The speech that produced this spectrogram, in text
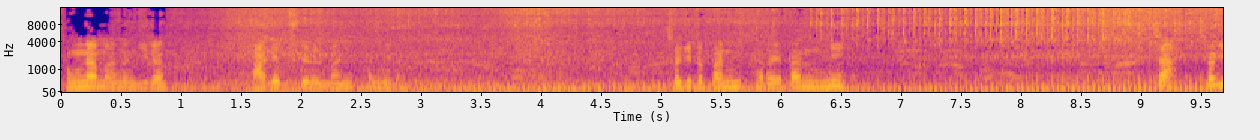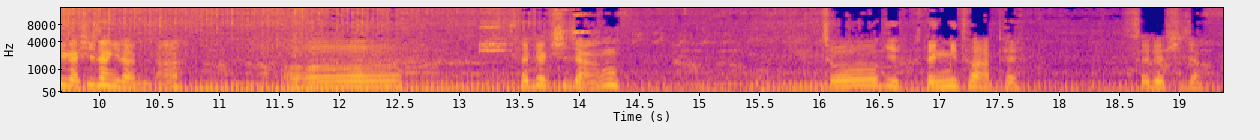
동남아는 이런 바게트를 많이 팝니다. 저기도 반미 팔아요, 반미. 자, 저기가 시장이랍니다. 어, 새벽 시장. 저기 100m 앞에 새벽 시장.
